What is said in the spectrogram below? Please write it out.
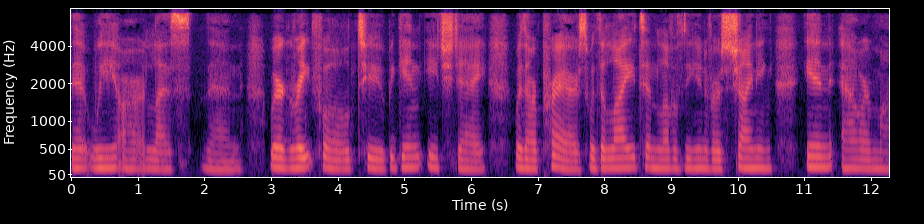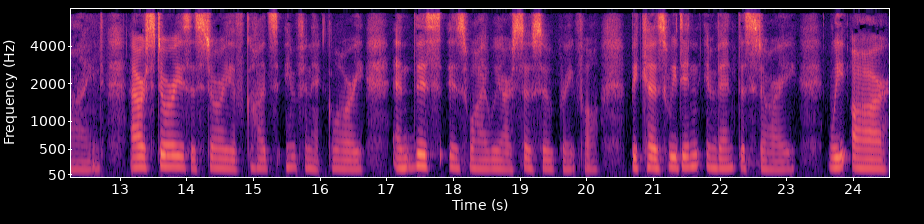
that we are less than. We're grateful to begin each day with our prayers, with the light and love of the universe shining in our mind. Our story is a story of God's infinite glory, and this is why we are so, so grateful because we didn't invent the story. We are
